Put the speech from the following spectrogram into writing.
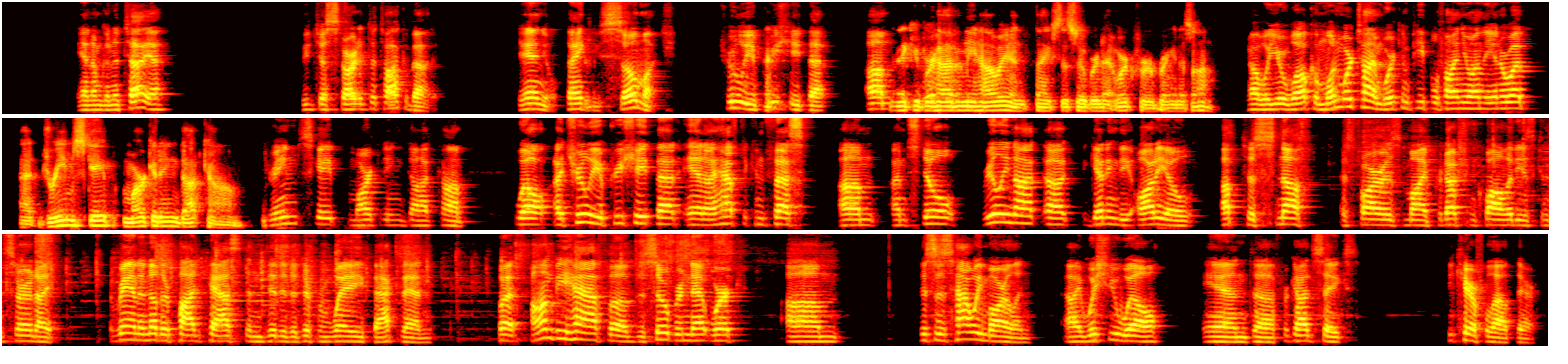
And I'm going to tell you, we've just started to talk about it. Daniel, thank you so much. Truly appreciate that. Um, Thank you for having me, Howie, and thanks to Sober Network for bringing us on. Oh, well, you're welcome. One more time, where can people find you on the interweb? At dreamscapemarketing.com. Dreamscapemarketing.com. Well, I truly appreciate that. And I have to confess, um, I'm still really not uh, getting the audio up to snuff as far as my production quality is concerned. I ran another podcast and did it a different way back then. But on behalf of the Sober Network, um, this is Howie Marlin. I wish you well, and uh, for God's sakes, be careful out there.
